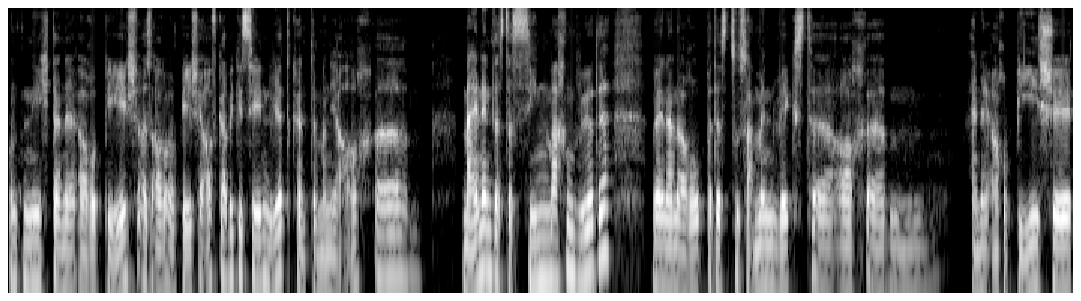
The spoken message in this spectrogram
und nicht eine europäisch, als europäische Aufgabe gesehen wird, könnte man ja auch äh, meinen, dass das Sinn machen würde, wenn ein Europa, das zusammenwächst, äh, auch ähm, eine europäische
